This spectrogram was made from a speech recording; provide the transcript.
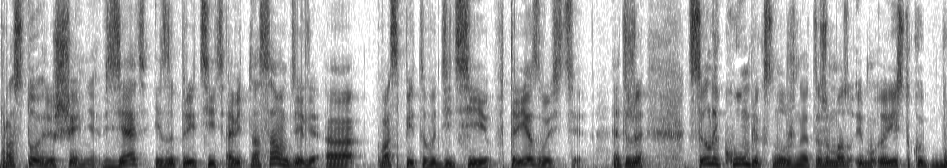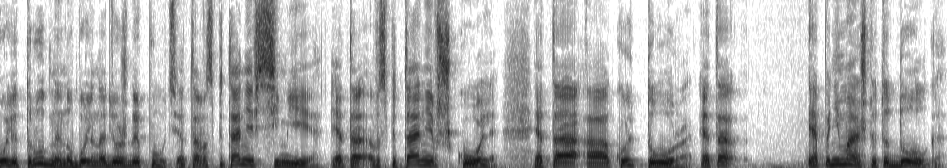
простое решение – взять и запретить. А ведь на самом деле а, воспитывать детей в трезвости – это же целый комплекс нужно. Это же есть такой более трудный, но более надежный путь. Это воспитание в семье, это воспитание в школе, это а, культура. Это я понимаю, что это долго.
